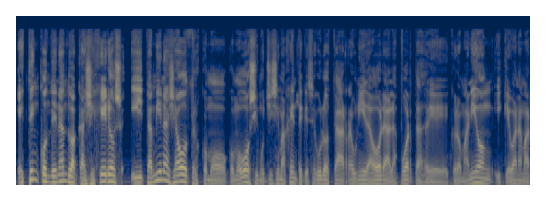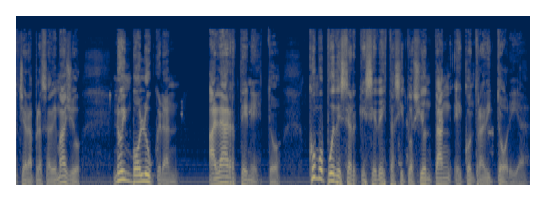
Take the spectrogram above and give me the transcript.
estén condenando a callejeros y también haya otros como, como vos y muchísima gente que seguro está reunida ahora a las puertas de Cromañón y que van a marchar a Plaza de Mayo, no involucran al arte en esto. ¿Cómo puede ser que se dé esta situación tan eh, contradictoria?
